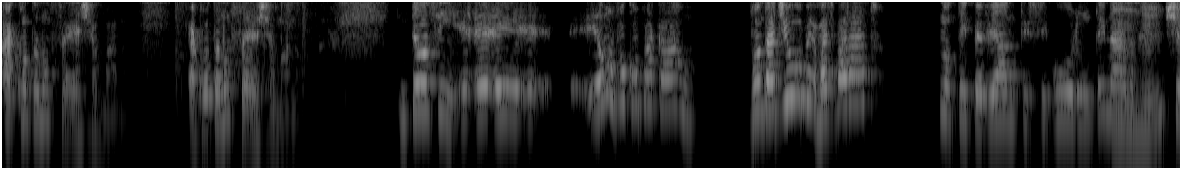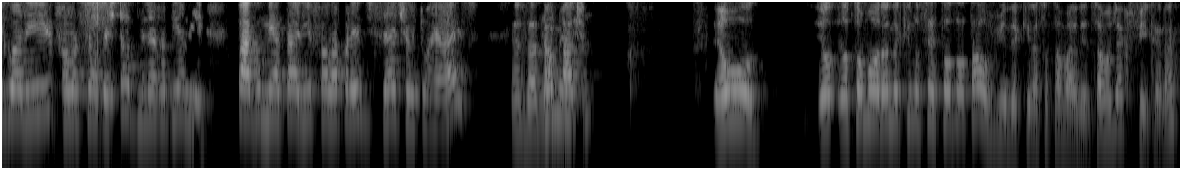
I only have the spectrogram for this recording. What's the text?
a conta não fecha, mano. A conta não fecha, mano. Então, assim, é, é, é, eu não vou comprar carro. Vou andar de Uber, é mais barato. Não tem PVA, não tem seguro, não tem nada. Uhum. Chegou ali, falou assim: ó, bestado, me leva bem ali. Pago minha tarifa lá para ele de 7, 8 reais. Exatamente. Pago... Eu, eu, eu tô morando aqui no Sertão Total Vida, aqui na Santa Maria. Sabe onde é que fica, né?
